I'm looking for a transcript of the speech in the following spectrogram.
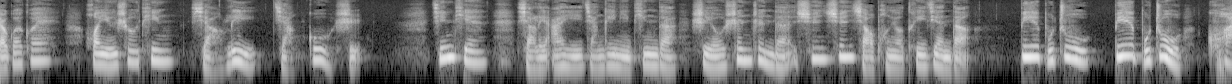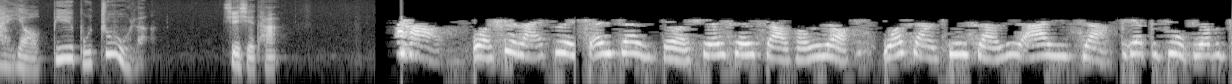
小乖乖，欢迎收听小丽讲故事。今天，小丽阿姨讲给你听的是由深圳的轩轩小朋友推荐的《憋不住，憋不住，快要憋不住了》。谢谢他。大家好，我是来自深圳的轩轩小朋友，我想听小丽阿姨讲《憋不住，憋不住，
